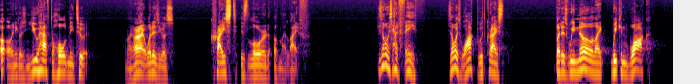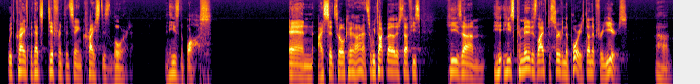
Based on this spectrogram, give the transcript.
oh. And he goes, you have to hold me to it. I'm like, all right, what is? He goes, Christ is Lord of my life. He's always had faith. He's always walked with Christ. But as we know, like we can walk with Christ, but that's different than saying Christ is Lord and he's the boss. And I said, so okay, all right. So we talked about other stuff. He's, he's, um, he, he's committed his life to serving the poor. He's done that for years. Um,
